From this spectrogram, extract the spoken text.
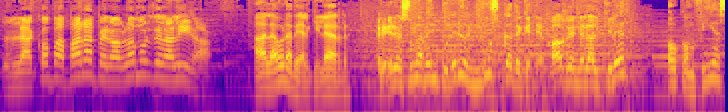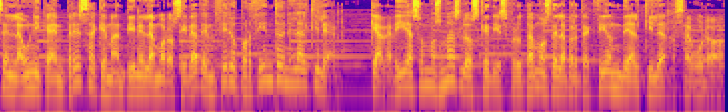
La copa para, pero hablamos de la liga. A la hora de alquilar, ¿eres un aventurero en busca de que te paguen el alquiler? ¿O confías en la única empresa que mantiene la morosidad en 0% en el alquiler? Cada día somos más los que disfrutamos de la protección de Alquiler Seguro.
